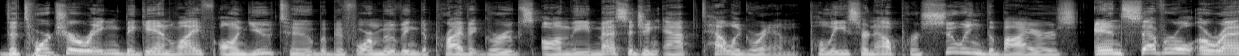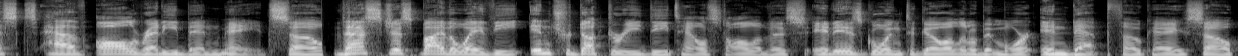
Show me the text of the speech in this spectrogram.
The torture ring began life on YouTube before moving to private groups on the messaging app Telegram. Police are now pursuing the buyers, and several arrests have already been made. So, that's just, by the way, the introductory details to all of this. It is going to go a little bit more in depth, okay? So,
